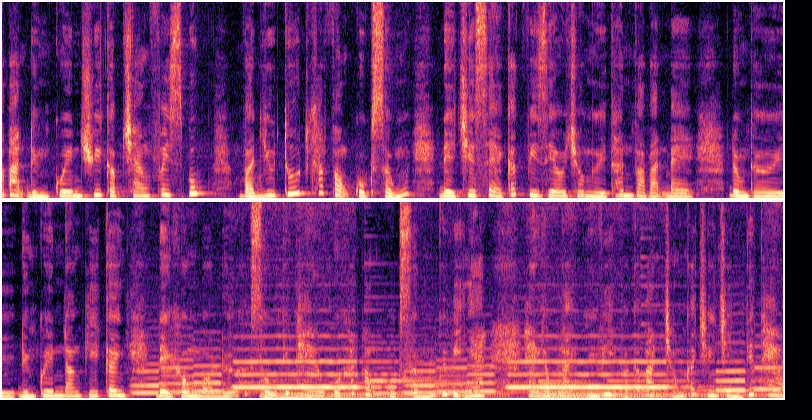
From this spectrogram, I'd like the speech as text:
Các bạn đừng quên truy cập trang Facebook và YouTube Khát vọng cuộc sống để chia sẻ các video cho người thân và bạn bè. Đồng thời, đừng quên đăng ký kênh để không bỏ lỡ các số tiếp theo của Khát vọng cuộc sống, quý vị nha. Hẹn gặp lại quý vị và các bạn trong các chương trình tiếp theo.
